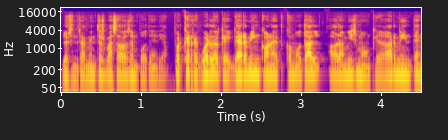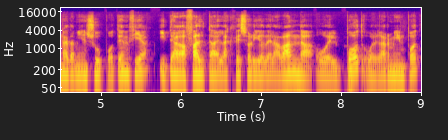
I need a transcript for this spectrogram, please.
los entrenamientos basados en potencia. Porque recuerdo que Garmin Connect como tal, ahora mismo, aunque Garmin tenga también su potencia y te haga falta el accesorio de la banda o el pod o el Garmin Pod,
